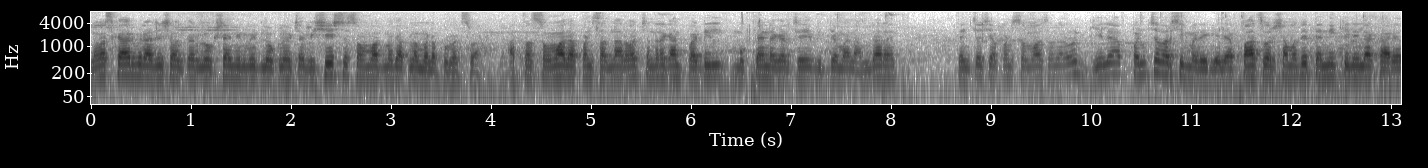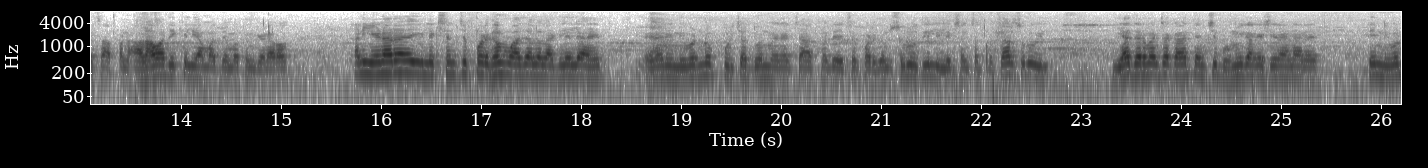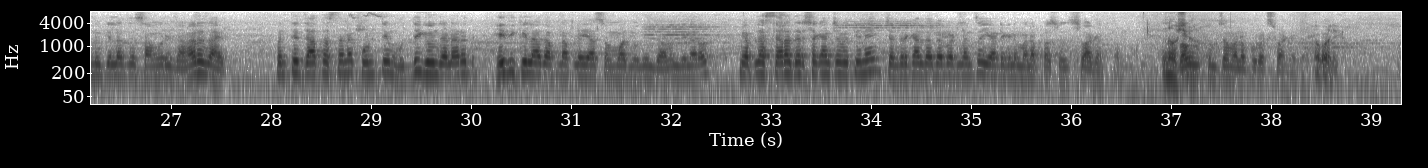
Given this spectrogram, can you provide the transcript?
नमस्कार मी राजेश वालकर लोकशाही निर्मित लोकलच्या विशेष संवादमध्ये आपलं मनपूर्वक स्वागत. आजचा संवाद आपण साधणार आहोत. चंद्रकांत पाटील मुक्ताईनगरचे विद्यमान आमदार आहेत. त्यांच्याशी आपण संवाद साधणार आहोत. गेल्या पंचवार्षिकमध्ये गेल्या पाच वर्षामध्ये त्यांनी केलेल्या कार्याचा आपण आढावा देखील या माध्यमातून घेणार आहोत. आणि येणाऱ्या इलेक्शनचे पडघम वाजायला लागलेले आहेत. येणारी निवडणूक पुढच्या दोन महिन्याच्या आतमध्ये याचे पडघम सुरू होतील इलेक्शनचा प्रचार सुरू होईल. या दरम्यानच्या काळात त्यांची भूमिका कशी राहणार आहेत ते निवडणुकीला तर सामोरे जाणारच आहेत. पण ते जात असताना कोणते मुद्दे घेऊन जाणार आहेत हे देखील आज आपण आपल्या या संवादमधून जाणून घेणार आहोत. मी आपल्या सारा दर्शकांच्या वतीने चंद्रकांत दादा पाटलांचं या ठिकाणी मनापासून स्वागत करतो. भाऊ तुमचं मनापूर्वक स्वागत आहे.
